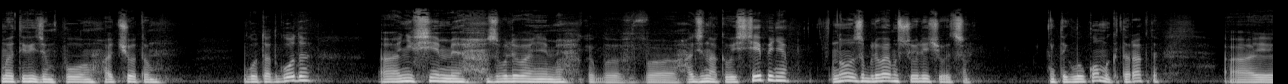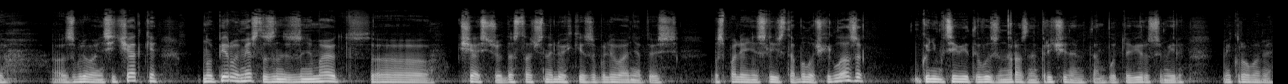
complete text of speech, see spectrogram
Мы это видим по отчетам год от года. А, не всеми заболеваниями как бы в одинаковой степени, но заболеваемость увеличивается. Это и глаукома, и катаракта, а, и заболевания сетчатки. Но первое место занимают, а, к счастью, достаточно легкие заболевания, то есть воспаление слизистой оболочки глаза, конъюнктивиты вызваны разными причинами, там, будь то вирусами или микробами,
